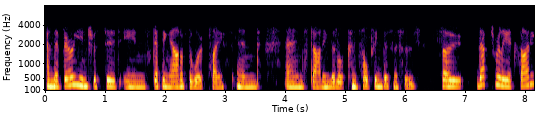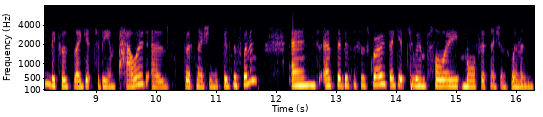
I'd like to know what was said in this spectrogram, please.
and they're very interested in stepping out of the workplace and, and starting little consulting businesses. So that's really exciting because they get to be empowered as First Nations businesswomen and as their businesses grow, they get to employ more First Nations women.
